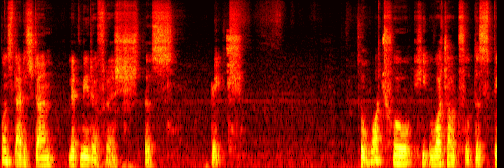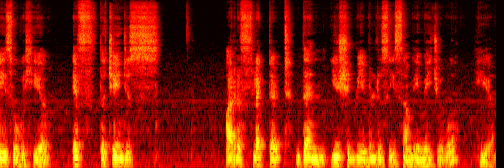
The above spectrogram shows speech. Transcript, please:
Once that is done, let me refresh this page. So watch for he- watch out for the space over here. If the changes are reflected, then you should be able to see some image over here.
